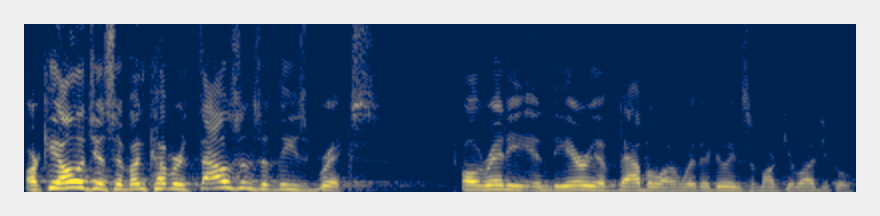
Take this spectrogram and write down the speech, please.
Archaeologists have uncovered thousands of these bricks already in the area of Babylon where they're doing some archaeological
